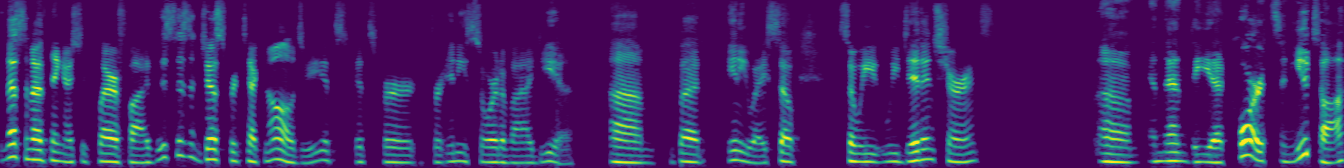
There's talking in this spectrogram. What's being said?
that's another thing I should clarify. This isn't just for technology; it's it's for for any sort of idea. Um, but anyway, so so we we did insurance, um, and then the uh, courts in Utah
